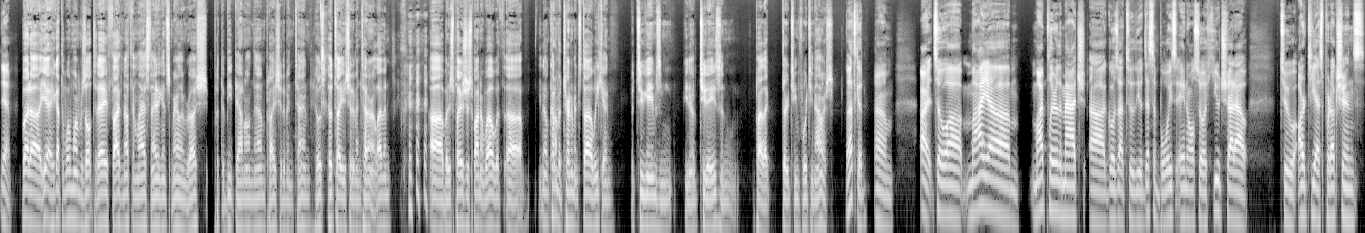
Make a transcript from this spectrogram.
Yeah. But uh, yeah, he got the one-one result today. Five nothing last night against Maryland Rush. Put the beat down on them. Probably should have been ten. He'll he'll tell you it should have been ten or eleven. uh, but his players responded well with uh, you know, kind of a tournament style weekend with two games in you know two days and probably like 13, 14 hours. That's good. Um, all right. So uh, my um, my player of the match uh, goes out to the Odessa boys, and also a huge shout out to RTS Productions,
